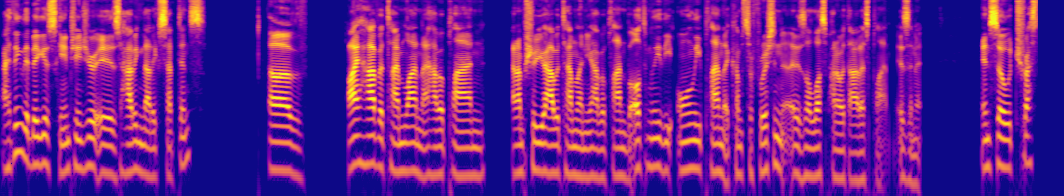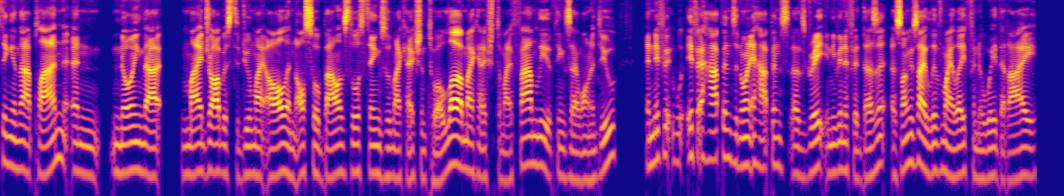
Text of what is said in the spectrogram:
I think the biggest game changer is having that acceptance of I have a timeline, I have a plan, and I'm sure you have a timeline, you have a plan, but ultimately the only plan that comes to fruition is Allah subhanahu wa ta'ala's plan, isn't it? And so trusting in that plan and knowing that my job is to do my all and also balance those things with my connection to Allah, my connection to my family, the things I want to do. And if it if it happens and when it happens, that's great. And even if it doesn't, as long as I live my life in a way that I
